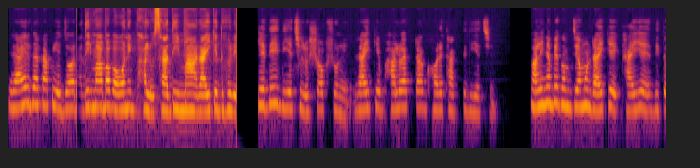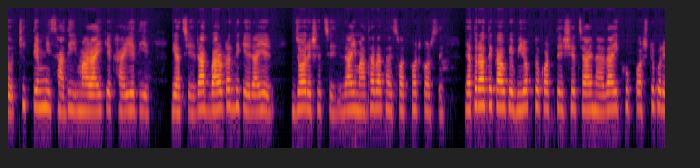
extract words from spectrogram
রায়ের গা কাঁপিয়ে জ্বর। সাদির মা বাবা অনেক ভালো। সাদি, মা, রায়কে ধরে কেঁদেই দিয়েছিল সব শুনে। রায়কে ভালো একটা ঘরে থাকতে দিয়েছে। আলিনা বেগম যেমন রাইকে খাইয়ে দিত, ঠিক তেমনি সাদি মা রাইকে খাইয়ে দিয়ে গেছে। রাত বারোটার দিকে রায়ের জ্বর এসেছে। রাই মাথা ব্যথায় ছটফট করছে। এত রাতে কাউকে বিরক্ত করতে সে চায় না। রাই খুব কষ্ট করে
